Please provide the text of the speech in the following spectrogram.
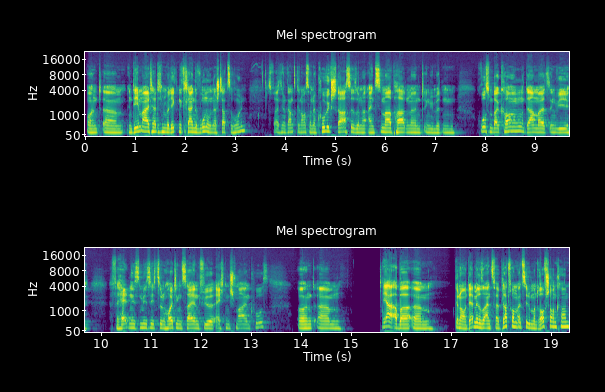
Und ähm, in dem Alter hatte ich mir überlegt, eine kleine Wohnung in der Stadt zu holen. Das weiß ich noch ganz genau, so eine Kurwigstraße, so eine Einzimmer-Apartment, irgendwie mit einem großen Balkon, damals irgendwie verhältnismäßig zu den heutigen Zeiten für echt einen schmalen Kurs. Und ähm, ja, aber ähm, genau, der hat mir so ein, zwei Plattformen erzählt, wo man draufschauen kann.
